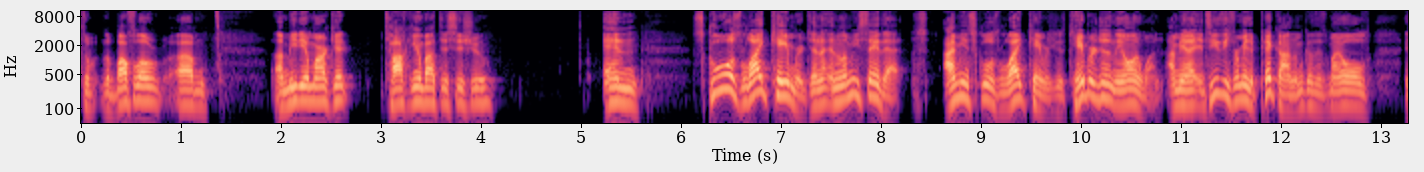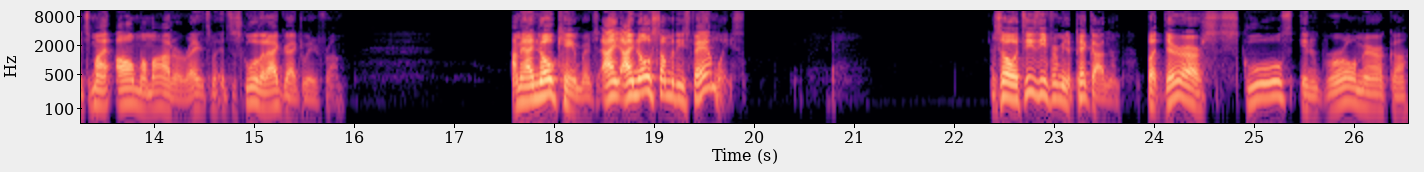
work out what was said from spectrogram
to the Buffalo um, uh, media market talking about this issue. And schools like Cambridge, and, and let me say that I mean schools like Cambridge because Cambridge isn't the only one. I mean, it's easy for me to pick on them because it's my old, it's my alma mater, right? It's, it's a school that I graduated from. I mean, I know Cambridge. I, I know some of these families. So it's easy for me to pick on them. But there are schools in rural America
